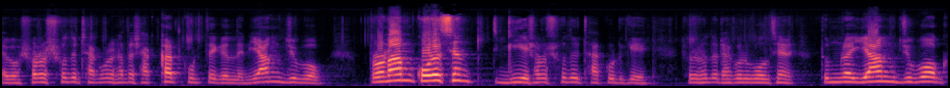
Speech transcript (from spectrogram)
এবং সরস্বতী ঠাকুরের সাথে সাক্ষাৎ করতে গেলেন ইয়াং যুবক। প্রণাম করেছেন গিয়ে সরস্বতী ঠাকুরকে। সরস্বতী ঠাকুর বলছেন, তোমরা ইয়াং যুবক,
